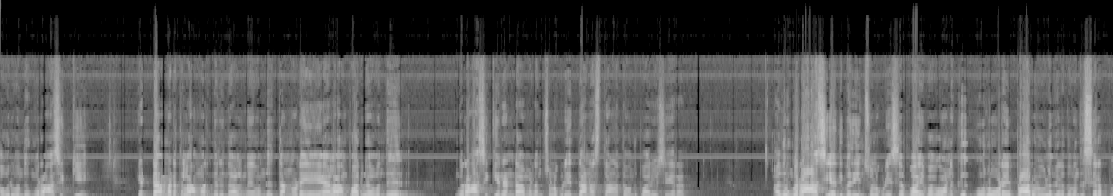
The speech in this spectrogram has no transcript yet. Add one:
அவர் வந்து உங்கள் ராசிக்கு எட்டாம் இடத்துல அமர்ந்திருந்தாலுமே வந்து தன்னுடைய ஏழாம் பார்வை வந்து உங்கள் ராசிக்கு ரெண்டாம் இடம் சொல்லக்கூடிய தனஸ்தானத்தை வந்து பார்வை செய்கிறார். அது உங்கள் ராசி அதிபதின்னு சொல்லக்கூடிய செவ்வாய் பகவானுக்கு குருவுடைய பார்வை விழுகிறது வந்து சிறப்பு.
